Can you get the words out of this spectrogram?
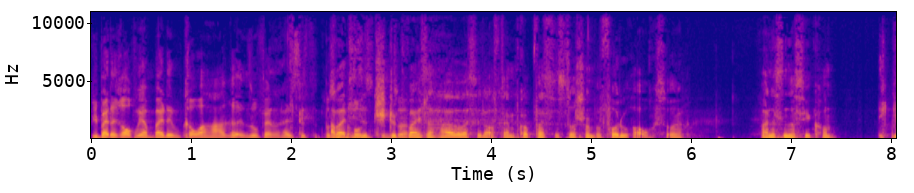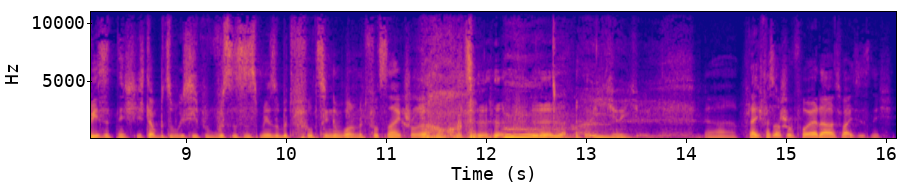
Wir beide rauchen, wir haben beide graue Haare. Insofern heißt das, das muss aber dieses Stück sagen. weiße Haare, was du da auf deinem Kopf hast, ist doch schon bevor du rauchst, oder? Wann ist denn das gekommen? Ich weiß es nicht. Ich glaube, so richtig bewusst ist es mir so mit 14 geworden. Mit 14 habe ich schon geraucht. Uiuiui. ja, vielleicht war es auch schon vorher da, das weiß ich es nicht.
